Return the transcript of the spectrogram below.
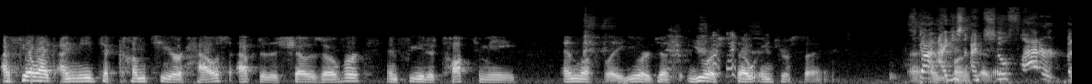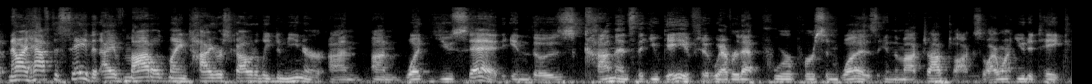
I feel like I need to come to your house after the show's over and for you to talk to me endlessly. You are just, you are so interesting. Scott, I just I'm so that. flattered, but now I have to say that I have modeled my entire scholarly demeanor on on what you said in those comments that you gave to whoever that poor person was in the mock job talk. So I want you to take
